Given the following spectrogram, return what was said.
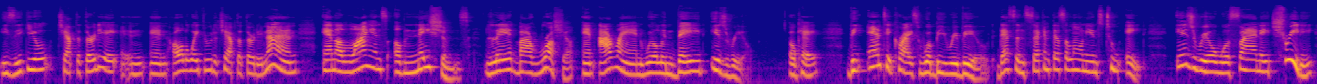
Ezekiel chapter 38 and, and all the way through to chapter 39, an alliance of nations led by Russia and Iran will invade Israel. Okay? The Antichrist will be revealed. That's in Second Thessalonians 2 8. Israel will sign a treaty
